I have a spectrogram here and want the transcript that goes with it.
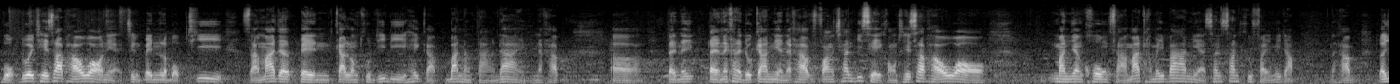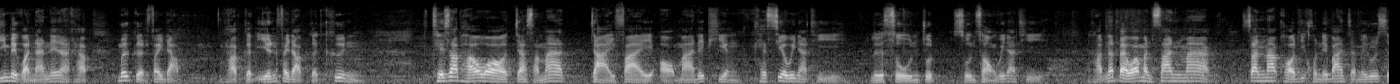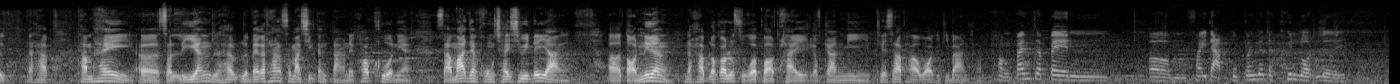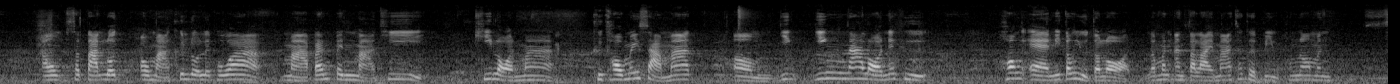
บวกด้วย Tesla Powerwall เนี่ยจึงเป็นระบบที่สามารถจะเป็นการลงทุนที่ดีให้กับบ้านต่างๆได้นะครับแต่ในแต่ในขณะเดียวกันเนี่ยนะครับฟังก์ชันพิเศษของ Tesla Powerwall มันยังคงสามารถทำให้บ้านเนี่ยสั้นๆ คือไฟไม่ดับนะครับแล้วยิ่งไปกว่านั้นเนี่ยนะครับเมื่อเกิดไฟดับนะครับเกิดอีเวนต์ไฟดับเกิดขึ้น Tesla Powerwall จะสามารถจ่ายไฟออกมาได้เพียงแค่เสี้ยววินาที หรือ 0.02 วินาทีนะครับนั่นแปลว่ามันสั้นมาก สั้นมากพอที่คนในบ้านจะไม่รู้สึกนะครับทำให้เอ่อสัตว์เลี้ยงหรือหรือแม้กระทั่งสมาชิกต่างๆ ในครอบครัวเนี่ยสามารถยังคงใช้ชีวิตได้อย่างต่อเนื่องนะครับแล้วก็รู้สึกว่าปลอดภัยกับการมี Tesla Powerwall อยู่ที่บ้านครับ ของแป้นจะเป็นไฟดับปุ๊บแป้นก็จะขึ้นรถเลย เอาสตาร์ทรถเอาหมาขึ้นรถเลยเพราะว่าหมาแป้นเป็นหมาที่ขี้ร้อนมาก คือเขาไม่สามารถยิ่งยิ่งหน้าร้อนเนี่ยคือห้องแอร์นี่ต้องอยู่ตลอด แล้วมันอันตรายมากถ้าเกิดไปอยู่ข้างนอกมัน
